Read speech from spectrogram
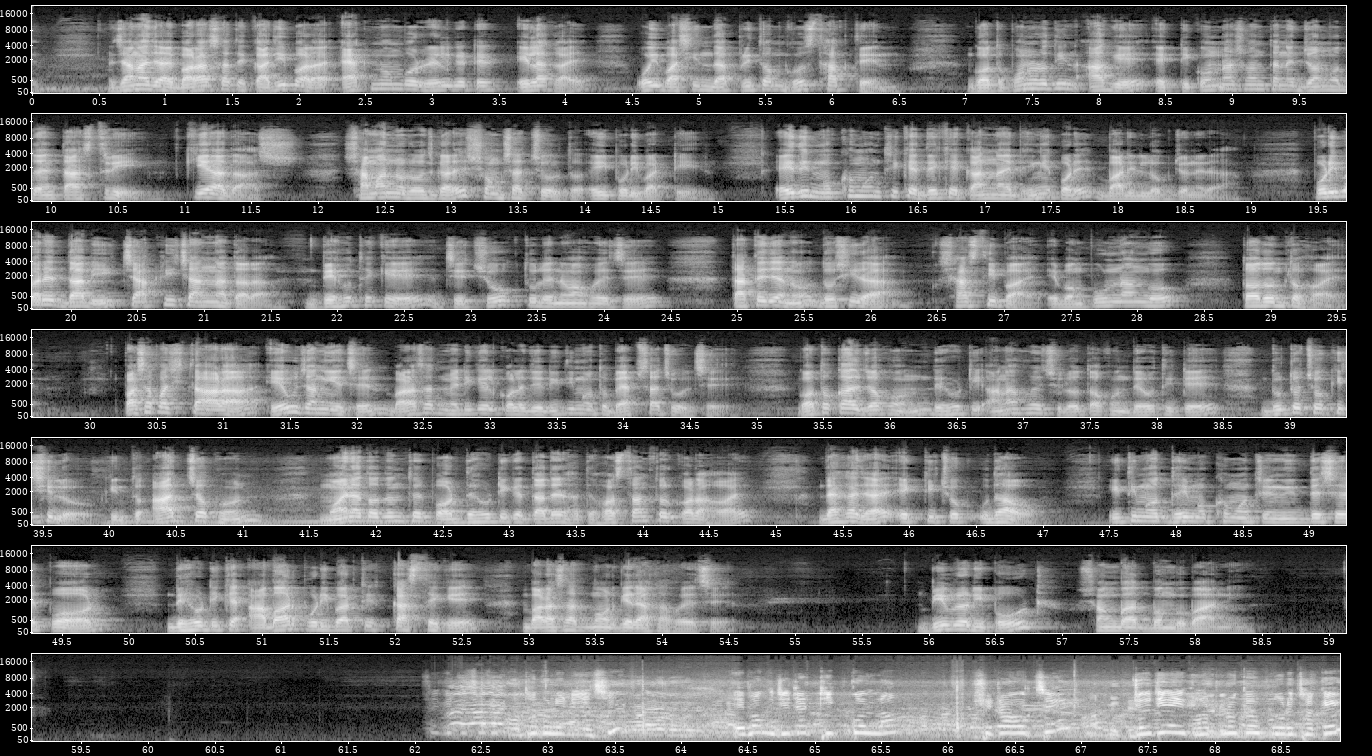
জানা যায়, বারাসাতে কাজীপাড়া এক নম্বর রেলগেটের এলাকায় ওই বাসিন্দা প্রীতম ঘোষ থাকতেন। গত পনেরো দিন আগে একটি কন্যা সন্তানের জন্ম দেন তার স্ত্রী, কিয়া দাস। সামান্য রোজগারে সংসার চলত এই পরিবারটির। এই দিন মুখ্যমন্ত্রীকে দেখে কান্নায় ভেঙে পড়ে বাড়ির লোকজনেরা। পরিবারের দাবি, চাকরি চান না তারা। দেহ থেকে যে চোখ তুলে নেওয়া হয়েছে, তাতে যেন দোষীরা শাস্তি পায় এবং পূর্ণাঙ্গ তদন্ত হয়। পাশাপাশি তারা এও জানিয়েছেন, বারাসাত মেডিকেল কলেজে রীতিমতো ব্যবসা চলছে। গতকাল যখন দেহটি আনা হয়েছিল, তখন দেহটিতে দুটো চোখই ছিল, কিন্তু আজ যখন ময়নাতদন্তের পর দেহটিকে তাদের হাতে হস্তান্তর করা হয়। দেখা যায়, একটি চোখ উধাও। ইতিমধ্যেই মুখ্যমন্ত্রীর নির্দেশের পর দেহটিকে আবার পরিবারটির কাছ থেকে বারাসাত মর্গে রাখা হয়েছে। ব্যুরো রিপোর্ট, সংবাদ বঙ্গবাণী। কথা বলে নিয়েছি এবং যেটা ঠিক করলাম সেটা হচ্ছে, যদি এই ঘটনা কেউ করে থাকে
